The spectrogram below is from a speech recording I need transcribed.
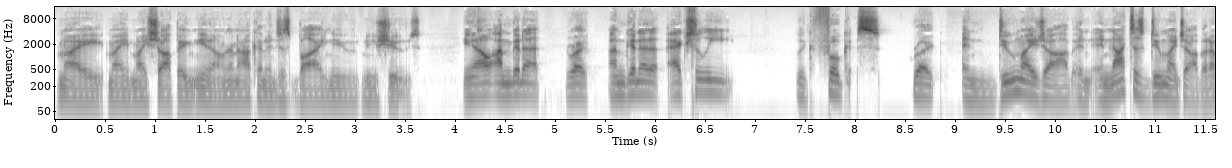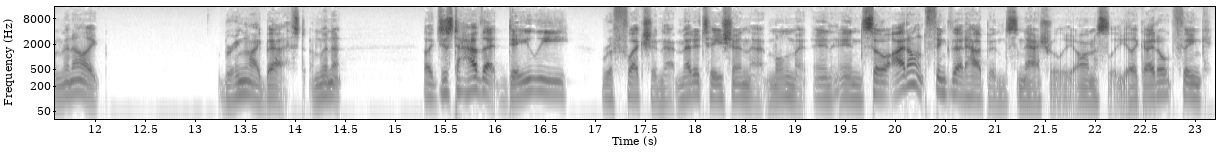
my my my shopping, you know, I'm not gonna just buy new new shoes. You know, I'm gonna Right. I'm gonna actually like focus Right. and do my job and, and not just do my job, but I'm gonna like bring my best. I'm gonna like just to have that daily reflection, that meditation, that moment. And and so I don't think that happens naturally, honestly. Like I don't think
